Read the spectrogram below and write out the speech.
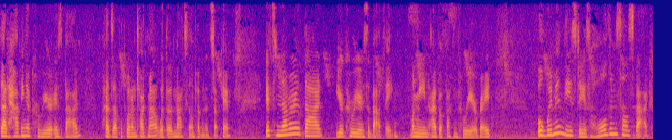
that having a career is bad heads up with what I'm talking about with the masculine feminine stuff, okay? It's never that your career is a bad thing. I mean, I have a fucking career, right? But women these days hold themselves back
